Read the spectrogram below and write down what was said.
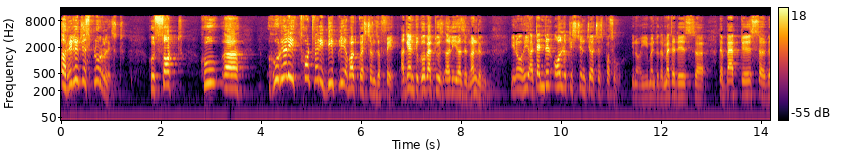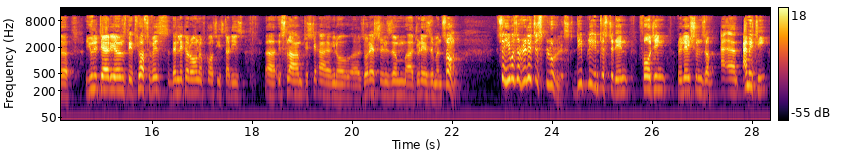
a religious pluralist who sought, who, uh, who really thought very deeply about questions of faith. Again, to go back to his early years in London, you know, he attended all the Christian churches possible. You know, he went to the Methodists, uh, the Baptists, uh, the Unitarians, the Theosophists. Then later on, of course, he studies uh, Islam, Christian, uh, you know, uh, Zoroastrianism, uh, Judaism, and so on. So he was a religious pluralist, deeply interested in forging relations of amity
